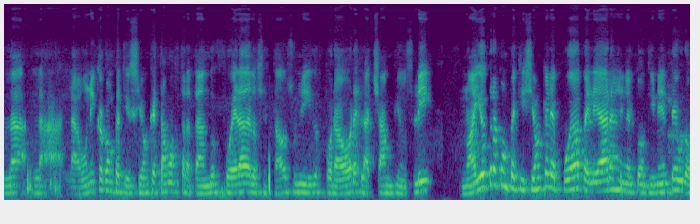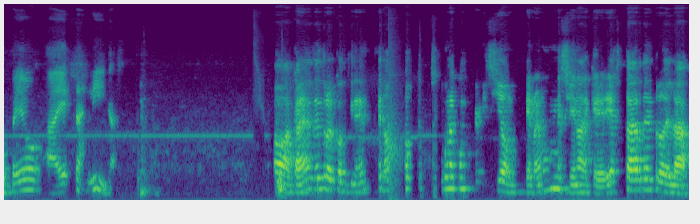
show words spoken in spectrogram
la, única competición que estamos tratando fuera de los Estados Unidos por ahora es la Champions League. No hay otra competición que le pueda pelear en el continente europeo a estas ligas acá dentro del continente no una competición que no hemos mencionado, que debería estar dentro de las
